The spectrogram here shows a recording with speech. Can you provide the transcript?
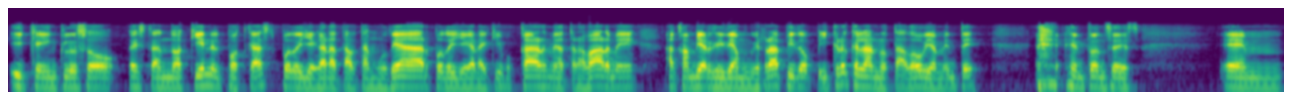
y que incluso estando aquí en el podcast puedo llegar a tartamudear, puedo llegar a equivocarme, a trabarme, a cambiar de idea muy rápido y creo que lo han notado obviamente. Entonces, em,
